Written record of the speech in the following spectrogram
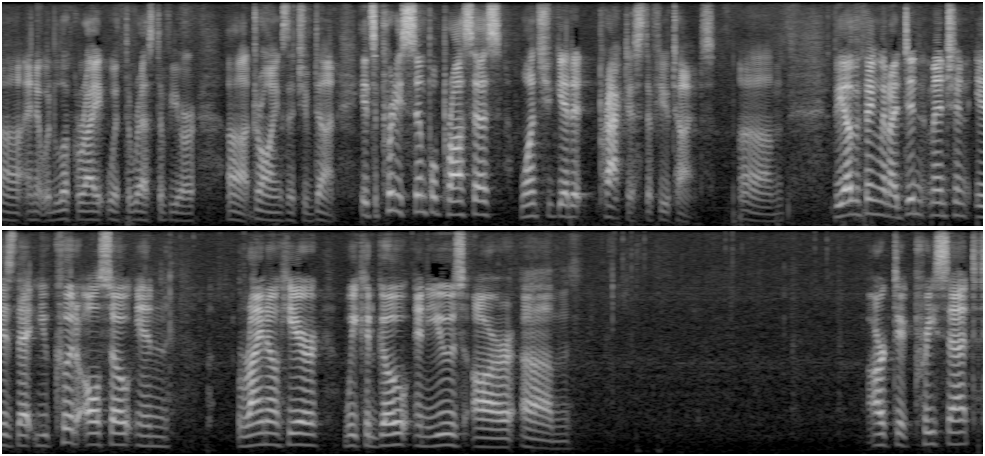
uh, and it would look right with the rest of your uh, drawings that you've done. It's a pretty simple process once you get it practiced a few times. Um, the other thing that I didn't mention is that you could also in Rhino here, we could go and use our um, Arctic preset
